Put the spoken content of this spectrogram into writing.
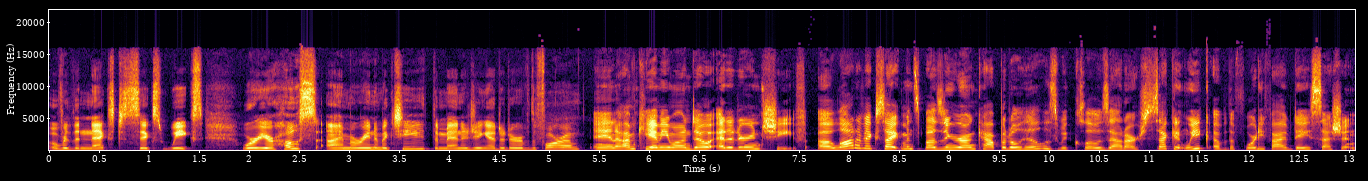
over the next six weeks. We're your hosts. I'm Marina McTee, the managing editor of the forum. And I'm Cami Mondo, editor in chief. A lot of excitement's buzzing around Capitol Hill as we close out our second week of the 45 day session.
